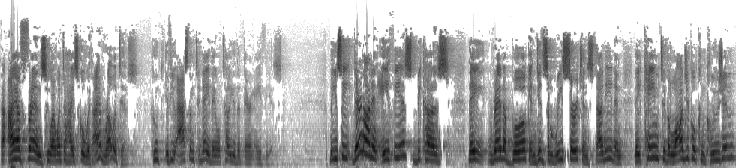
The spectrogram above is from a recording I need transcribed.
Now, I have friends who I went to high school with. I have relatives who, if you ask them today, they will tell you that they're an atheist. But you see, they're not an atheist because they read a book and did some research and studied, and they came to the logical conclusion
